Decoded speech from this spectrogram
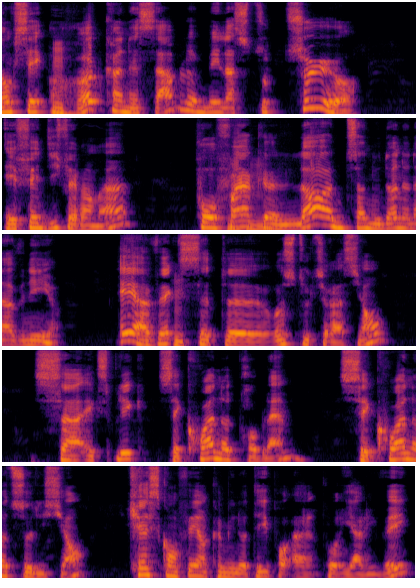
donc, c'est hmm. reconnaissable, mais la structure est faite différemment pour faire hmm. que là, ça nous donne un avenir. Et avec cette euh, restructuration, ça explique c'est quoi notre problème, c'est quoi notre solution, qu'est-ce qu'on fait en communauté pour, pour y arriver,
